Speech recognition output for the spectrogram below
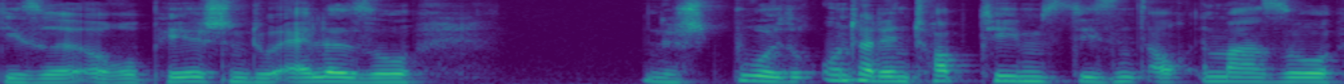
diese europäischen Duelle, so eine Spur unter den Top-Teams, die sind auch immer so,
